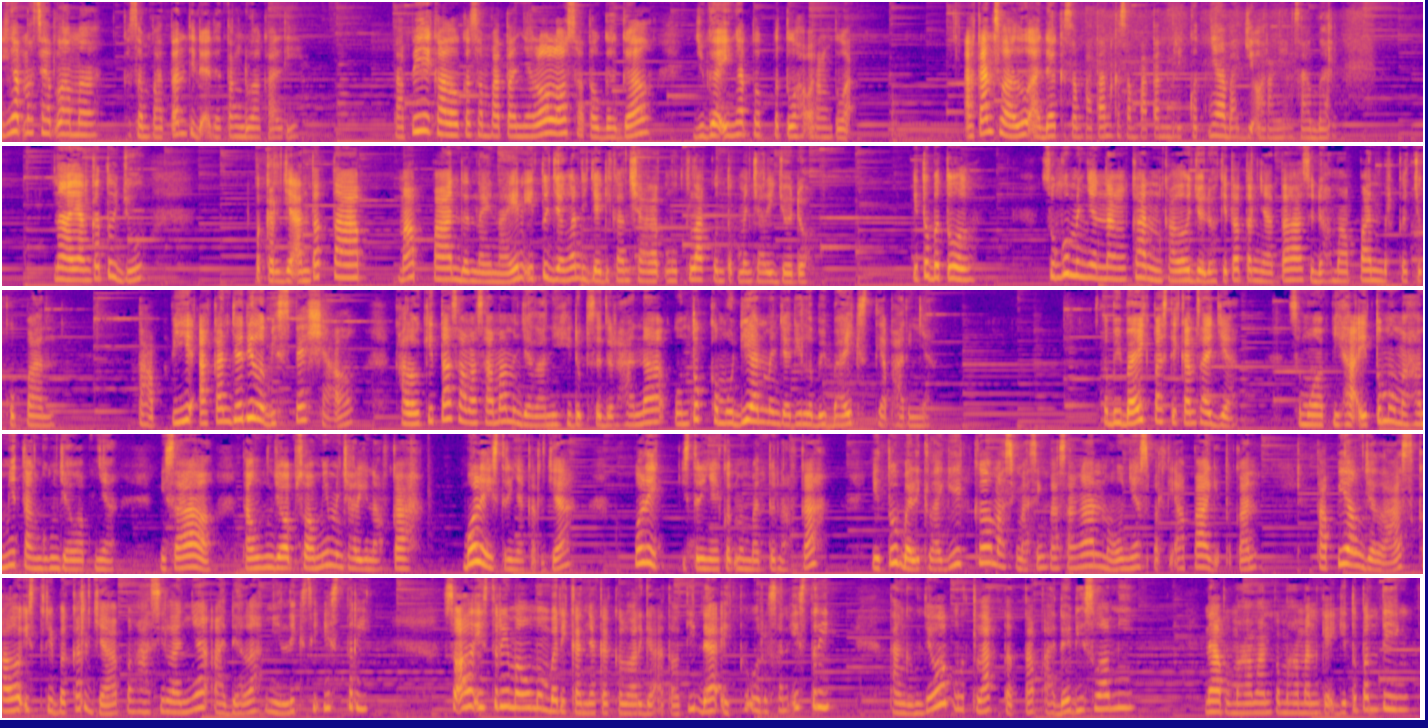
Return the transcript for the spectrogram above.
ingat nasihat lama, kesempatan tidak datang dua kali. Tapi kalau kesempatannya lolos atau gagal, juga ingat petuah orang tua. Akan selalu ada kesempatan-kesempatan berikutnya bagi orang yang sabar. Nah, yang ketujuh, pekerjaan tetap, mapan, dan lain-lain itu jangan dijadikan syarat mutlak untuk mencari jodoh. Itu betul. Sungguh menyenangkan kalau jodoh kita ternyata sudah mapan berkecukupan. Tapi akan jadi lebih spesial kalau kita sama-sama menjalani hidup sederhana untuk kemudian menjadi lebih baik setiap harinya. Lebih baik pastikan saja, semua pihak itu memahami tanggung jawabnya. Misal, tanggung jawab suami mencari nafkah. Boleh istrinya kerja, boleh istrinya ikut membantu nafkah, itu balik lagi ke masing-masing pasangan maunya seperti apa gitu kan. Tapi yang jelas, kalau istri bekerja, penghasilannya adalah milik si istri. Soal istri mau memberikannya ke keluarga atau tidak, itu urusan istri. Tanggung jawab mutlak tetap ada di suami. Nah, pemahaman-pemahaman kayak gitu penting.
